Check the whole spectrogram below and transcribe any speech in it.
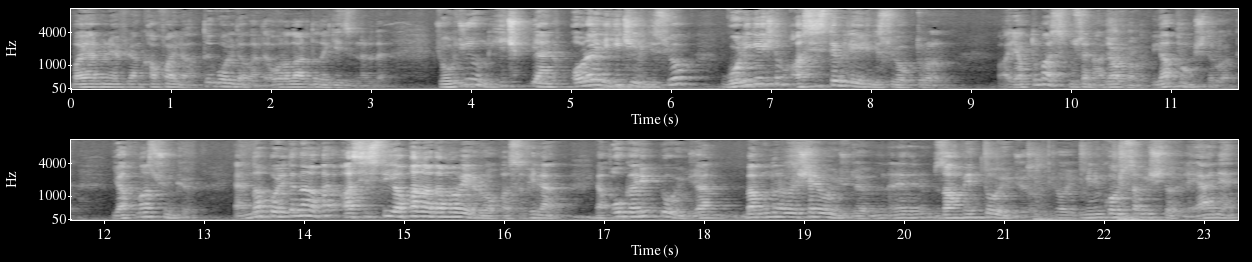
Bayern Münih falan kafayla attığı gol de vardı. Oralarda da gezinirdi. Jorginho'nun hiç yani orayla hiç ilgisi yok. Golü geçtim asiste bile ilgisi yoktur onun. Yaptı mı asist bu sene? Yapmadı. Yapmamıştır bak. Yapmaz çünkü. Yani Napoli'de ne yapar? Asisti yapan adama verir o pası filan. Ya o garip bir oyuncu. Yani ben bunlara böyle şey oyuncu diyorum. Ne derim? Zahmetli oyuncu. Milinkovic Savic de öyle. Yani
